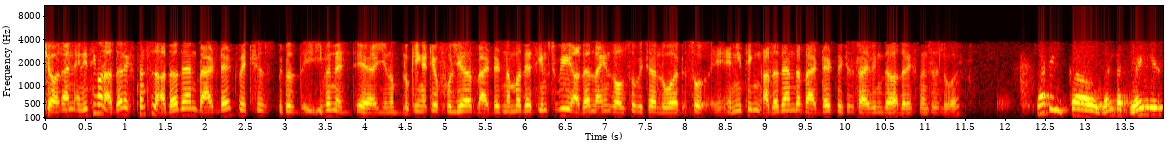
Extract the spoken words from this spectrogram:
Sure. And anything on other expenses other than bad debt, which is because even, at, uh, you know, looking at your full year bad debt number, there seems to be other lines also which are lower. So anything other than the bad debt which is driving the other expenses lower? So I think uh, when the going is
